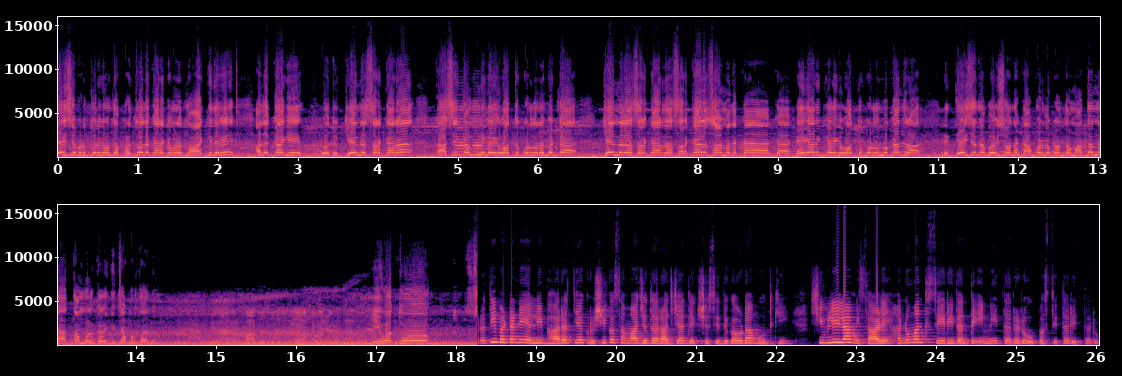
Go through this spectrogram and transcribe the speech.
ದೇಶ ಬಿಟ್ಟು ತೊಲಗುವಂಥ ಪ್ರತಿಯೊಂದು ಕಾರ್ಯಕ್ರಮಗಳನ್ನು ನಾವು ಹಾಕಿದ್ದೀವಿ. ಅದಕ್ಕಾಗಿ ಇವತ್ತು ಕೇಂದ್ರ ಸರ್ಕಾರ ಖಾಸಗಿ ಕಂಪನಿಗಳಿಗೆ ಒತ್ತು ಕೊಡೋದನ್ನು ಬಿಟ್ಟು ಕೇಂದ್ರ ಸರ್ಕಾರದ ಸರ್ಕಾರ ಸ್ವಾಮ್ಯದ ಕೈಗಾರಿಕೆಗಳಿಗೆ ಒತ್ತು ಕೊಡೋದ್ರ ಮುಖಾಂತರ ಇಡೀ ದೇಶದ ಭವಿಷ್ಯವನ್ನು ಕಾಪಾಡಬೇಕು ಅಂತ ಮಾತನ್ನು ತಮ್ಮಲ್ಲಿ ಕಳಿಗೆ ಇಚ್ಛಪಡ್ತಾ ಇದ್ದೀನಿ. ಇವತ್ತು ಪ್ರತಿಭಟನೆಯಲ್ಲಿ ಭಾರತೀಯ ಕೃಷಿಕ ಸಮಾಜದ ರಾಜ್ಯಾಧ್ಯಕ್ಷ ಸಿದ್ದಗೌಡ ಮುದ್ಗಿ, ಶಿವಲೀಲಾ ಮಿಸಾಳೆ, ಹನುಮಂತ್ ಸೇರಿದಂತೆ ಇನ್ನಿತರರು ಉಪಸ್ಥಿತರಿದ್ದರು.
